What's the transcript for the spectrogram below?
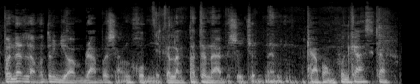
เพราะฉะนั้นเราก็ต้องยอมรับว่าสังคมเนี่ยกำลังพัฒนาไปสู่จุดนั้น ครับผมคุณกัสครับ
